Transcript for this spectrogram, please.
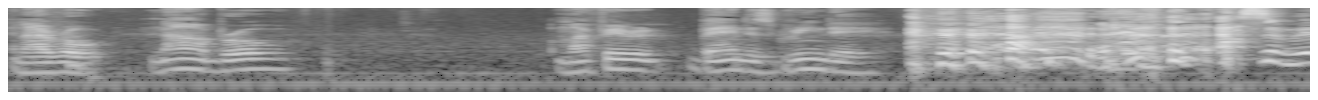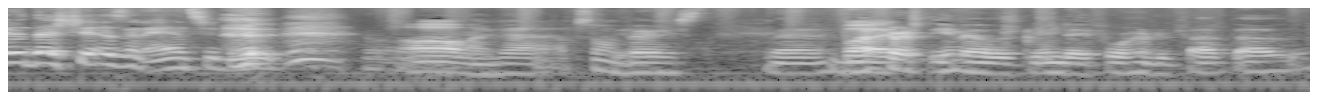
And I wrote, "Nah, bro. My favorite band is Green Day." I submitted that shit as an answer, dude. Oh my god, I'm so embarrassed. Man, my first email was Green Day four hundred five thousand.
